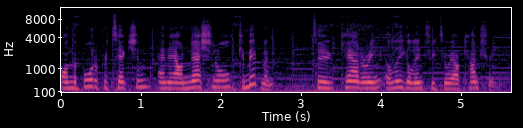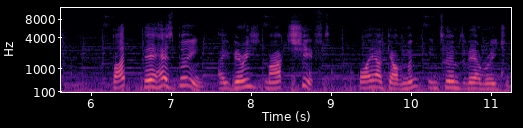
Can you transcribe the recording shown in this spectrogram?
on the border protection and our national commitment to countering illegal entry to our country. But there has been a very marked shift by our government in terms of our region.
